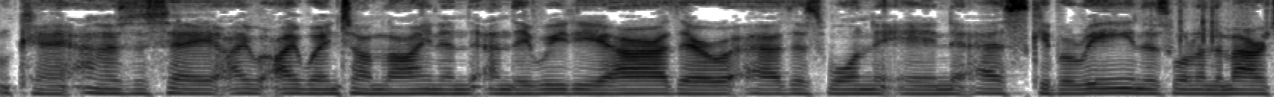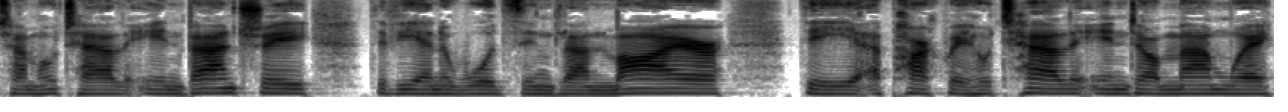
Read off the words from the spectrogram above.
Okay, and as I say, I, I went online and, and they really are. There, uh, there's one in uh, Skibbereen, there's one in the Maritime Hotel in Bantry, the Vienna Woods in Glanmire, the uh, Parkway Hotel in Dunmanway.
